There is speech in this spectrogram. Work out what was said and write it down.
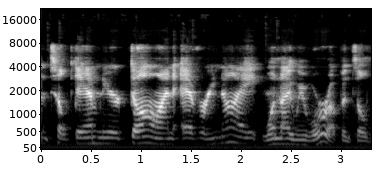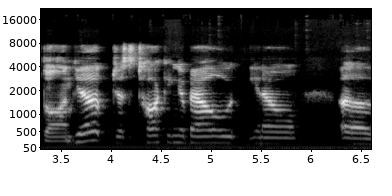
until damn near dawn every night One night we were up until dawn. Yep, just talking about you know uh,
